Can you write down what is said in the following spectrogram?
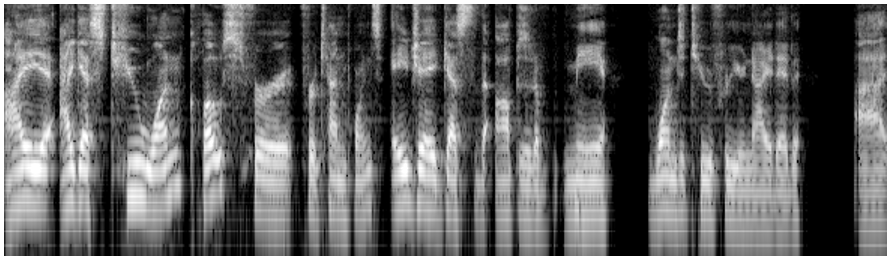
I I guess 2 1 close for, for 10 points. AJ guessed the opposite of me 1 to 2 for United. Uh,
